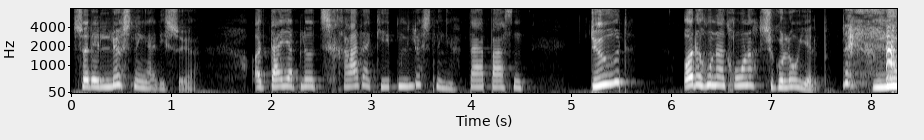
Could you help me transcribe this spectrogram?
så er det løsninger, de søger. Og der er jeg blevet træt af at give dem løsninger. Der er bare sådan, dude, 800 kroner, psykologhjælp. Nu.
